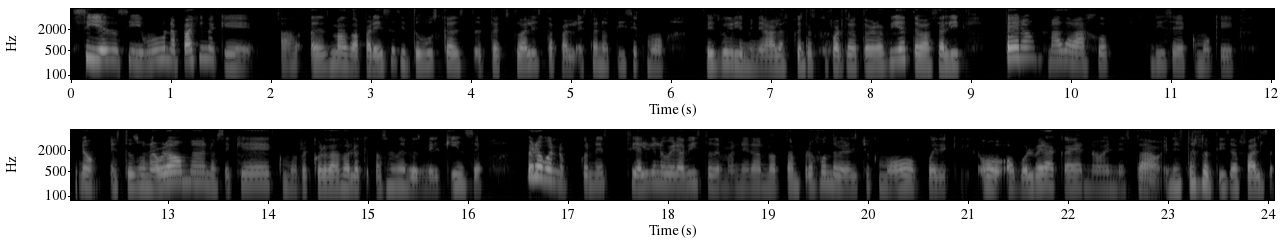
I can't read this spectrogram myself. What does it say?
Sí, es así. Hubo una página que, es más, aparece si tú buscas este- textual esta, esta noticia como Facebook eliminará las cuentas con de ortografía, te va a salir. Pero más abajo dice como que no, esto es una broma, no sé qué, como recordando lo que pasó en el 2015. Pero bueno, con esto, si alguien lo hubiera visto de manera no tan profunda, hubiera dicho como, oh, puede que, o volver a caer, ¿no? En esta, en esta noticia falsa.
